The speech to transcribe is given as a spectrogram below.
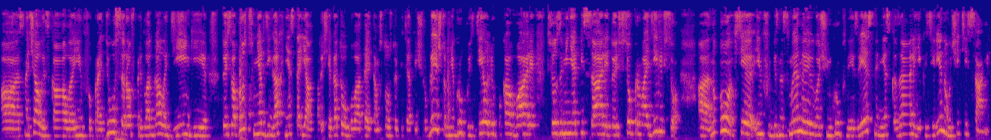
А, сначала искала инфопродюсеров, предлагала деньги. То есть вопрос у меня в деньгах не стоял. То есть я готова была отдать там 100-150 тысяч рублей, чтобы мне группу сделали, упаковали, все за меня писали, то есть все проводили, все. Но все инфобизнесмены, очень крупные, известные, мне сказали, Екатерина, учитесь сами.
